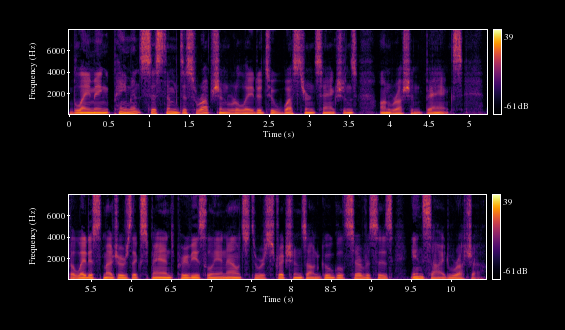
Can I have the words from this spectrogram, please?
blaming payment system disruption related to Western sanctions on Russian banks. The latest measures expand previously announced restrictions on Google services inside Russia.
